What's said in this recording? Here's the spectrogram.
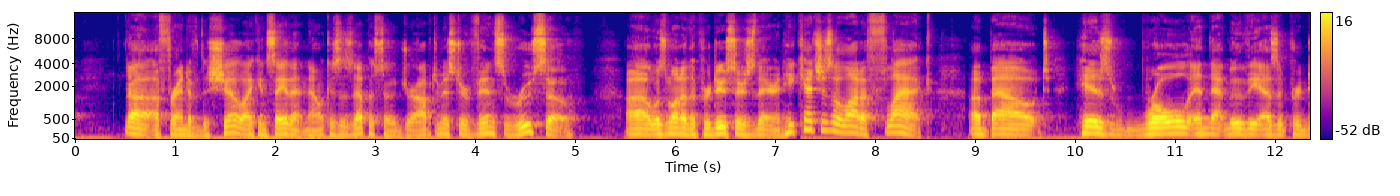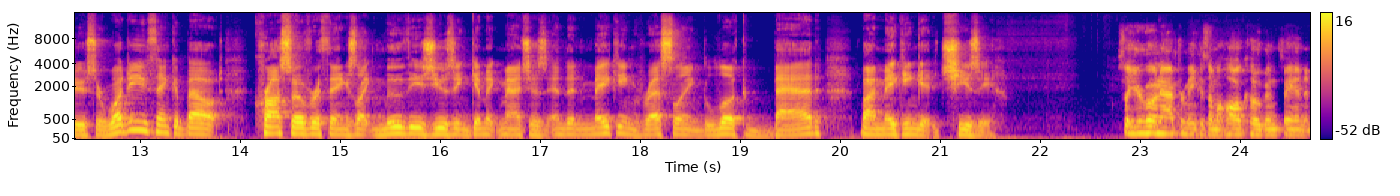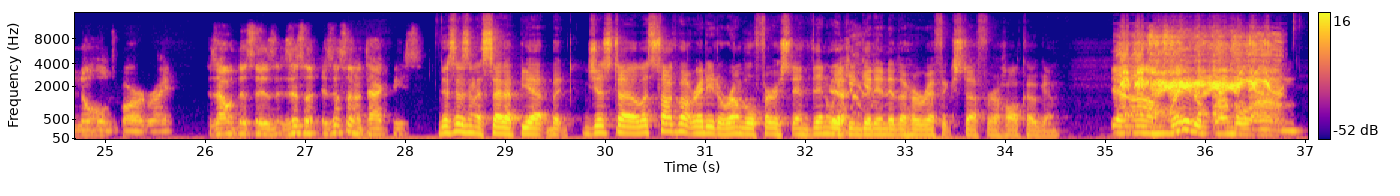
uh, a friend of the show. I can say that now because his episode dropped. Mr. Vince Russo uh, was one of the producers there, and he catches a lot of flack about his role in that movie as a producer. What do you think about crossover things like movies using gimmick matches and then making wrestling look bad by making it cheesy? So you're going after me because I'm a Hulk Hogan fan and no holds barred, right? Is that what this is? Is this a is this an attack piece? This isn't a setup yet, but just uh, let's talk about Ready to Rumble first, and then we yeah. can get into the horrific stuff for Hulk Hogan. Yeah, um, Ready to Rumble. Um,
